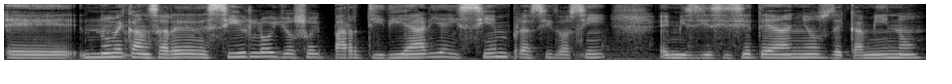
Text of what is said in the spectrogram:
Eh, no me cansaré de decirlo, yo soy partidaria y siempre ha sido así en mis 17 años de camino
